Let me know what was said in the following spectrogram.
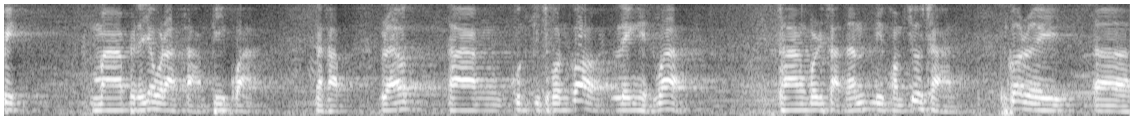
ปิดมาเป็นระยะเวลา 3 ปีกว่านะครับ แล้ว ทางคุณกิจพลก็เล็งเห็นว่าทางบริษัทนั้นมีความเชี่ยวชาญ ก็เลยเออ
